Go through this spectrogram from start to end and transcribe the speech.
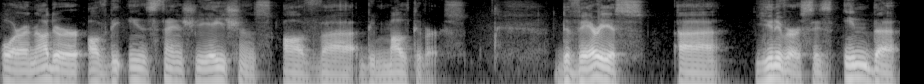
or another of the instantiations of the multiverse the various uh, universes in the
